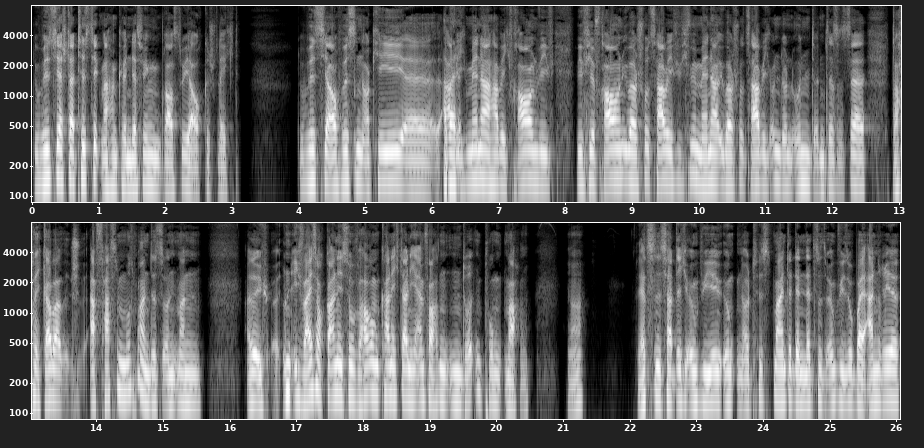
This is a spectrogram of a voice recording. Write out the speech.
Du willst ja Statistik machen können, deswegen brauchst du ja auch Geschlecht. Du willst ja auch wissen, okay, äh, habe ich Männer, habe ich Frauen, wie, wie viel Frauenüberschuss habe ich, wie viel Männerüberschuss habe ich und und und und das ist ja doch, ich glaube, erfassen muss man das und man also ich und ich weiß auch gar nicht so, warum kann ich da nicht einfach einen, einen dritten Punkt machen? Ja. Letztens hatte ich irgendwie, irgendein Autist meinte denn letztens irgendwie so bei Anrede,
